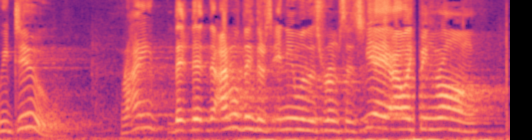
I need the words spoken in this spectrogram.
We do, right? I don't think there's anyone in this room says, Yay, I like being wrong.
